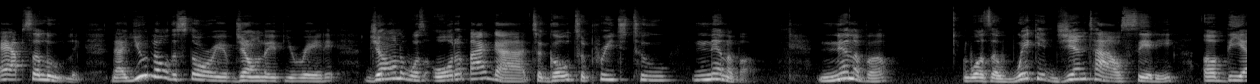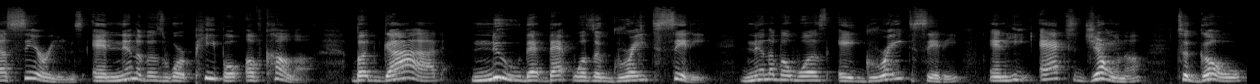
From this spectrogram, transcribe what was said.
Absolutely. Now, you know the story of Jonah if you read it. Jonah was ordered by God to go to preach to Nineveh. Nineveh was a wicked Gentile city of the Assyrians, and Ninevehs were people of color. But God knew that that was a great city. Nineveh was a great city, and he asked Jonah to go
